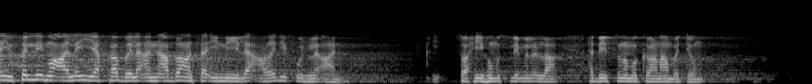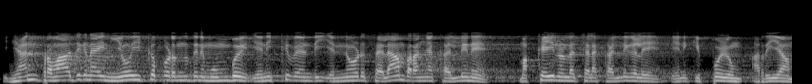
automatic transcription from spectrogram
യുസല്ലിമു അലയ്യ അൻ ഇന്നി സ്വഹീഹു മുസ്ലിമിലുള്ള ഹദീസ് നമുക്ക് കാണാൻ പറ്റും. ഞാൻ പ്രവാചകനായി നിയോഗിക്കപ്പെടുന്നതിന് മുമ്പ് എനിക്ക് വേണ്ടി എന്നോട് സലാം പറഞ്ഞ കല്ലിനെ മക്കയിലുള്ള ചില കല്ലുകളെ എനിക്കിപ്പോഴും അറിയാം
